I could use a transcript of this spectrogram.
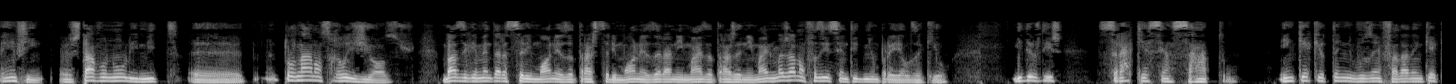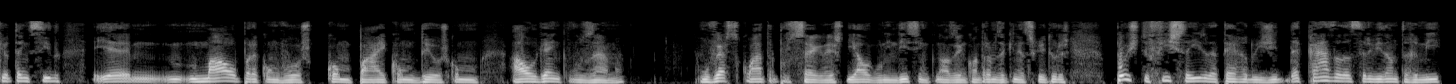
Enfim, estavam num limite, eh, tornaram-se religiosos. Basicamente era cerimónias atrás de cerimónias, era animais atrás de animais, mas já não fazia sentido nenhum para eles aquilo. E Deus diz, será que é sensato em que é que eu tenho vos enfadado? Em que é que eu tenho sido eh, mau para convosco, como Pai, como Deus, como alguém que vos ama? O verso 4 prossegue este diálogo lindíssimo que nós encontramos aqui nas Escrituras. Pois te fiz sair da terra do Egito, da casa da servidão te remi,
